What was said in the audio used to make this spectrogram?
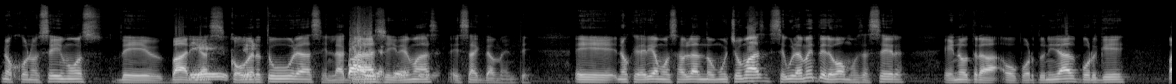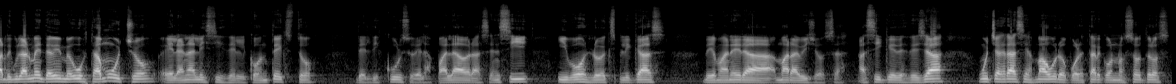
nos conocemos de varias coberturas en la calle y demás, exactamente. Eh, nos quedaríamos hablando mucho más, seguramente lo vamos a hacer en otra oportunidad porque particularmente a mí me gusta mucho el análisis del contexto, del discurso y de las palabras en sí y vos lo explicás de manera maravillosa. Así que desde ya, muchas gracias Mauro por estar con nosotros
